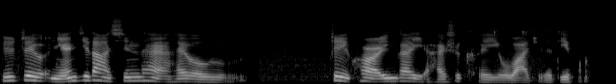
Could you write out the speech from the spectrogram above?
其实这个年纪大心态还有这一块儿，应该也还是可以有挖掘的地方。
